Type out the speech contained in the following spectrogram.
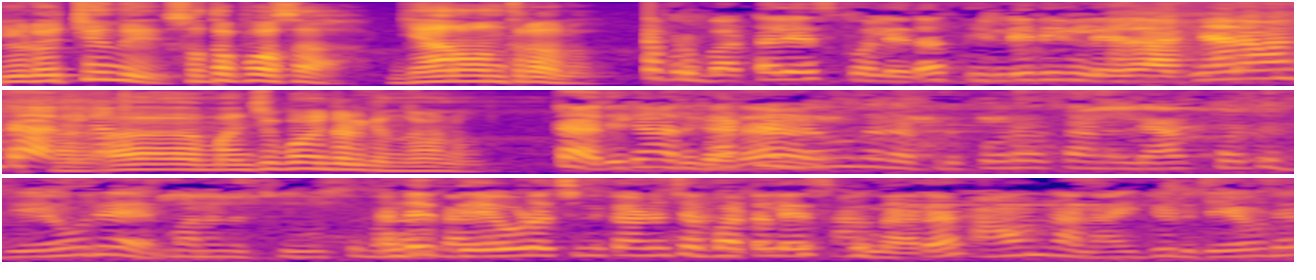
ఈడొచ్చింది సుతపోస జ్ఞానవంతురాలు. అప్పుడు బట్టలు వేసుకోలేదా తిండి తినలేదా? అజ్ఞానం అంటే మంచి పాయింట్ అడిగింది చూడండి. అంటే అది కాదు కదా. అప్పుడు పూర్వకాలం లేకపోతే దేవుడే మనల్ని చూసి అంటే దేవుడు వచ్చిన కాడ నుంచే బట్టలు వేసుకున్నారా? అవును ఇప్పుడు దేవుడే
